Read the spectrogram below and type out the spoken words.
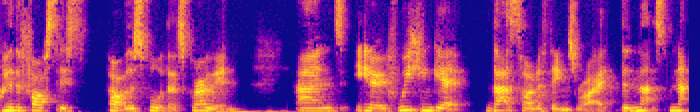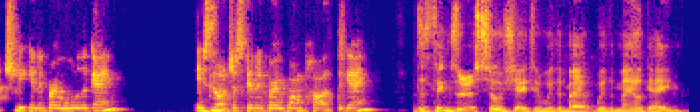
we're the fastest part of the sport that's growing. And you know, if we can get that side of things right, then that's naturally going to grow all the game. It's not just going to grow one part of the game. The things that are associated with the male, with the male game,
